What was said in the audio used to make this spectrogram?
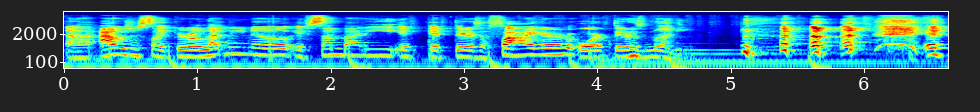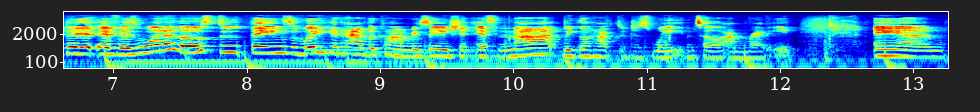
Uh, I was just like, girl, let me know if somebody, if, if there's a fire or if there's money. if there if it's one of those two things, we can have the conversation. If not, we're gonna have to just wait until I'm ready. And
